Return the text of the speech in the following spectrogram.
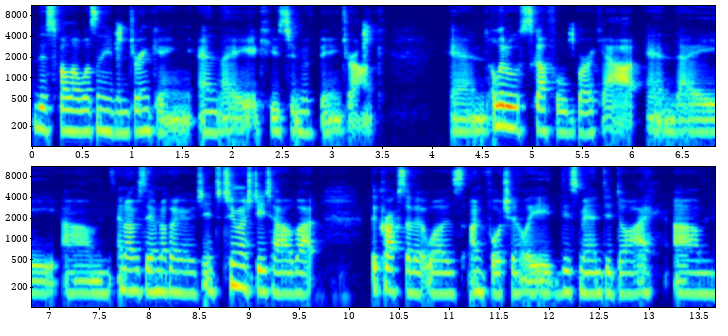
this fella wasn't even drinking, and they accused him of being drunk. And a little scuffle broke out, and they um, and obviously I'm not going to go into too much detail, but the crux of it was unfortunately this man did die um,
